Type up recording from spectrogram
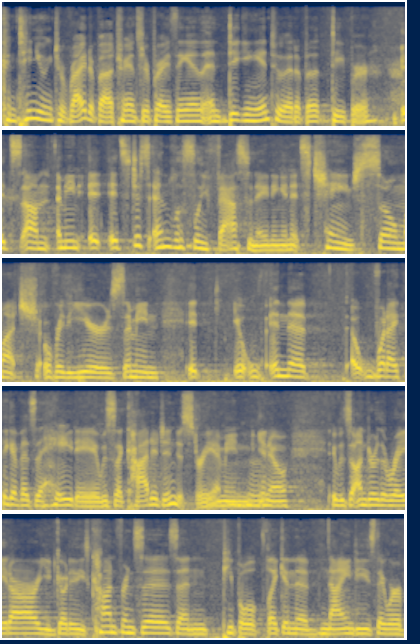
continuing to write about transfer pricing and, and digging into it a bit deeper? It's, um, I mean, it, it's just endlessly fascinating fascinating, and it's changed so much over the years. I mean, it, it in the what I think of as the heyday, it was a cottage industry. I mean, mm-hmm. you know, it was under the radar. You'd go to these conferences, and people like in the '90s, they were.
